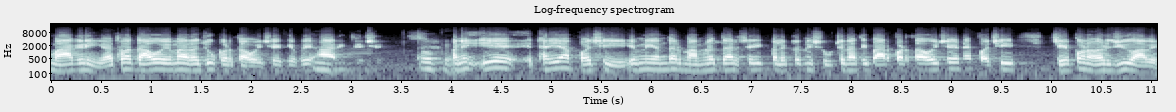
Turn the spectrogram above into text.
માગણી અથવા દાવો એમાં રજૂ કરતા હોય છે કે ભાઈ આ રીતે છે. અને એ થયા પછી એમની અંદર મામલતદાર શ્રી કલેક્ટરની સૂચનાથી બહાર પડતા હોય છે અને પછી જે પણ અરજીઓ આવે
